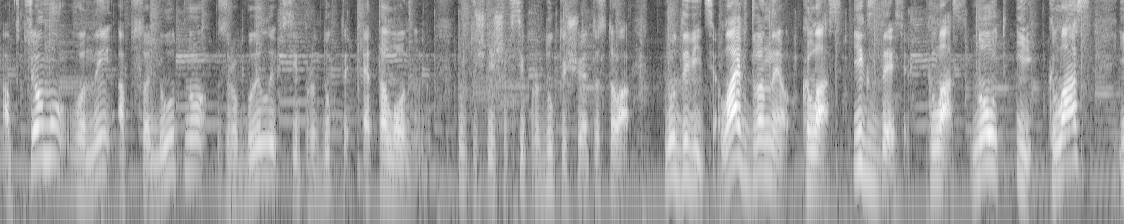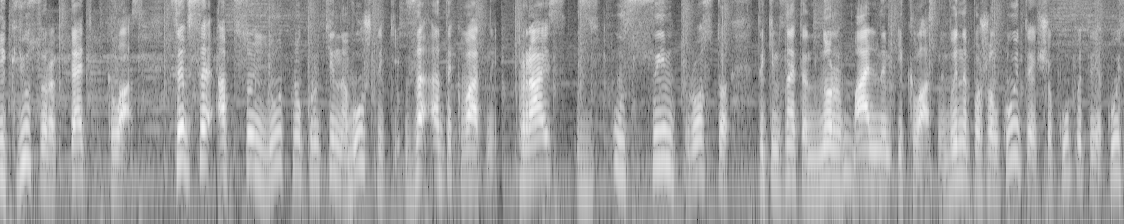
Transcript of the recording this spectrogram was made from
А в цьому вони абсолютно зробили всі продукти еталонними. Ну точніше, всі продукти, що я тестував. Ну дивіться, Live 2 Neo – клас, X10 клас, Note E клас і Q45 клас. Це все абсолютно круті навушники за адекватний прайс з усім просто таким, знаєте, нормальним і класним. Ви не пожалкуєте, якщо купите якусь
